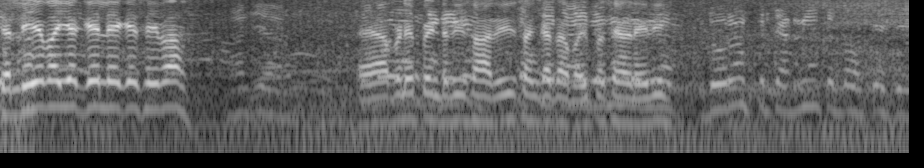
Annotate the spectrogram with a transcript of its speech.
ਚੱਲੀਏ ਬਾਈ ਅੱਗੇ ਲੈ ਕੇ ਸੇਵਾ। ਹਾਂਜੀ ਹਾਂ। ਇਹ ਆਪਣੇ ਪਿੰਡ ਦੀ ਸਾਰੀ ਸੰਗਤ ਆ ਬਾਈ ਪਸਿਆਣੇ ਦੀ। ਡੋਰਾਂ ਉੱਪਰ ਚੜਨੀਆਂ ਤੇ ਦੋ ਕੇ ਅੱਗੇ।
